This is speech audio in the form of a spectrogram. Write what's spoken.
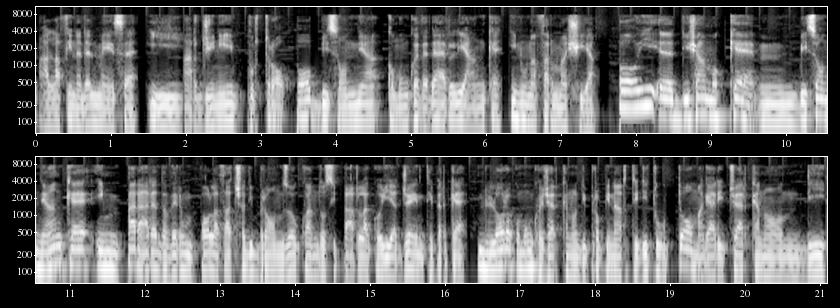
alla fine del mese i margini purtroppo bisogna comunque vederli anche in una farmacia. Poi eh, diciamo che mh, mm, bisogna anche imparare ad avere un po' la faccia di bronzo quando si parla con gli agenti perché loro comunque cercano di propinarti di tutto, magari cercano di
